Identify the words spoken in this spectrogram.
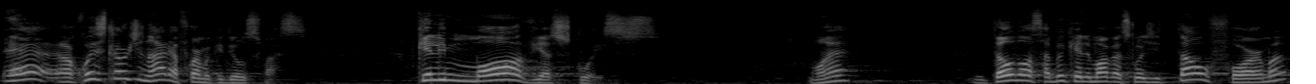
É uma coisa extraordinária a forma que Deus faz, porque Ele move as coisas, não é? Então nós sabemos que Ele move as coisas de tal forma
